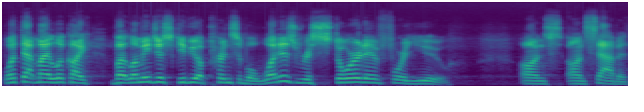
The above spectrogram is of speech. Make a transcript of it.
what that might look like, but let me just give you a principle. What is restorative for you on, on Sabbath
